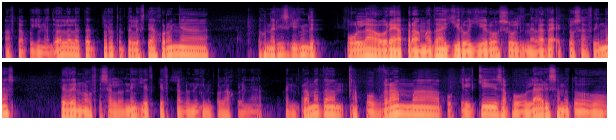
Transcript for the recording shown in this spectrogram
αυτά που γίνονται όλα, αλλά τα- τώρα τα τελευταία χρόνια έχουν αρχίσει και γίνονται πολλά ωραία πράγματα γύρω-γύρω σε όλη την Ελλάδα, εκτός Αθήνας και δεν εννοώ Θεσσαλονίκη, γιατί και Θεσσαλονίκη είναι πολλά χρόνια που κάνει πράγματα, από Δράμα, από Κιλκής, από Λάρισα με το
